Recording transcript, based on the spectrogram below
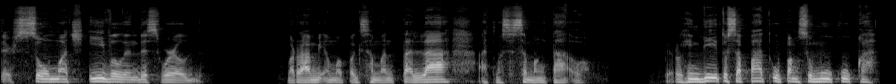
There's so much evil in this world Marami ang mapagsamantala at masasamang tao. Pero hindi ito sapat upang sumuko ka.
